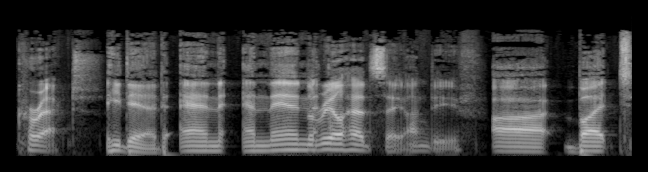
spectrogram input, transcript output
correct. He did, and and then The real heads say endive. uh but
